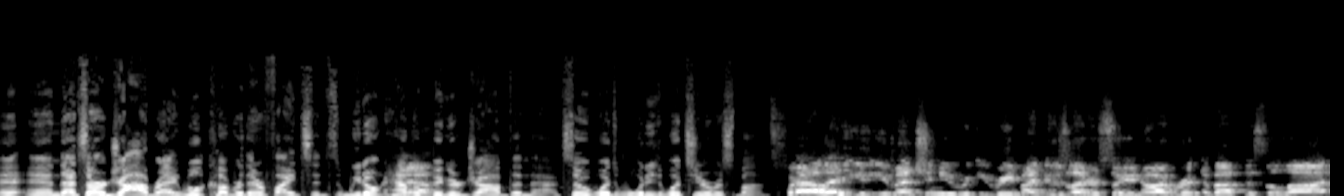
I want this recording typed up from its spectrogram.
And, and, that's our job, right? We'll cover their fights. It's, we don't have yeah. a bigger job than that. So, what, what is, what's your response? Well, uh, you, you mentioned you, you read my newsletter, so you know I've written about this a lot.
